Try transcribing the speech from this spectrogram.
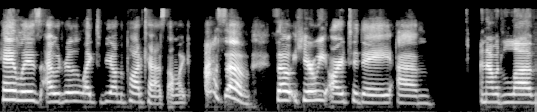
Hey, Liz, I would really like to be on the podcast. I'm like, Awesome. So here we are today. Um, and I would love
